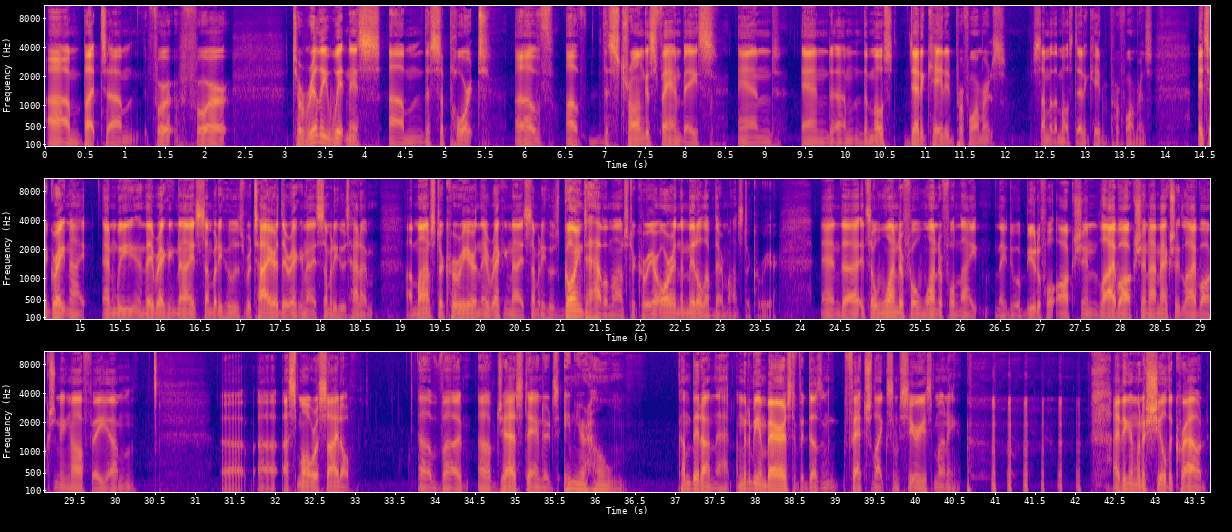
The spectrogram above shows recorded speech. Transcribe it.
um, but um, for for to really witness um, the support of of the strongest fan base and and um, the most dedicated performers, some of the most dedicated performers. It's a great night, and we and they recognize somebody who's retired. They recognize somebody who's had a, a monster career, and they recognize somebody who's going to have a monster career or in the middle of their monster career. And uh, it's a wonderful, wonderful night. They do a beautiful auction, live auction. I'm actually live auctioning off a um, uh, uh, a small recital of uh, of jazz standards in your home. Come bid on that. I'm going to be embarrassed if it doesn't fetch like some serious money. I think I'm going to shield the crowd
